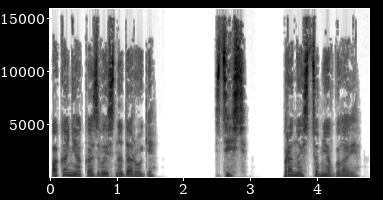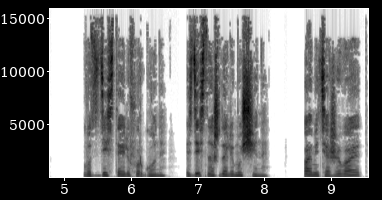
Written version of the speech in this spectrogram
пока не оказываясь на дороге. «Здесь», — проносится у меня в голове. «Вот здесь стояли фургоны, здесь нас ждали мужчины. Память оживает,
